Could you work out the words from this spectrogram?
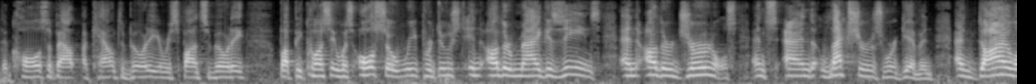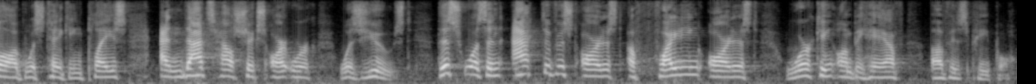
that calls about accountability and responsibility, but because it was also reproduced in other magazines and other journals, and, and lectures were given, and dialogue was taking place, and that's how Szyk's artwork was used. This was an activist artist, a fighting artist, working on behalf of his people.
